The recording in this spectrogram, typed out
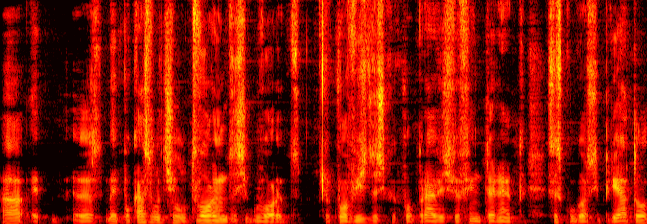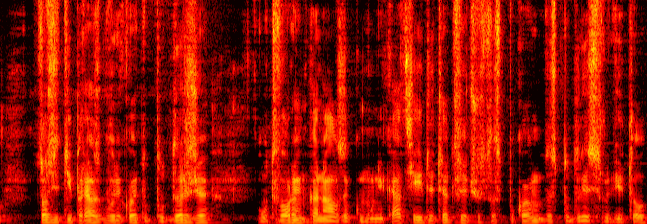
а, е, е, е показвал, че е отворен да си говорят какво виждаш, какво правиш в интернет, с кого си приятел. Този тип разговори, който поддържа отворен канал за комуникация и детето се чувства спокойно да сподели с родител,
